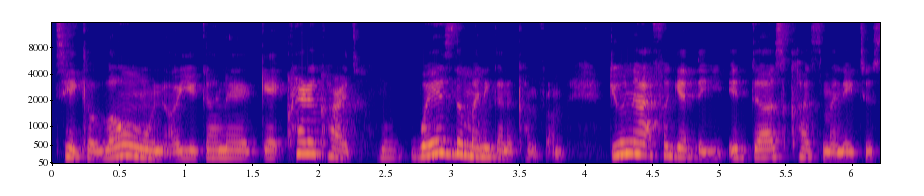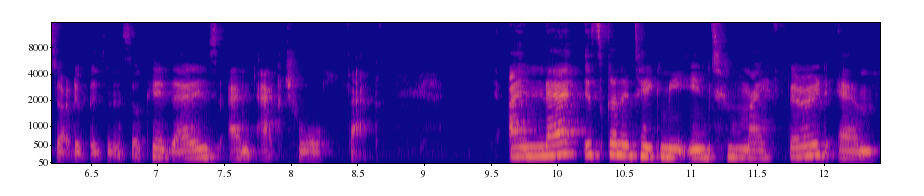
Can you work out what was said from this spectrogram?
take a loan? Are you going to get credit cards? Where's the money going to come from? Do not forget that it does cost money to start a business, okay? That is an actual fact. And that is going to take me into my third M,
